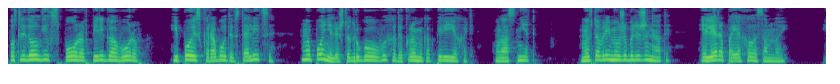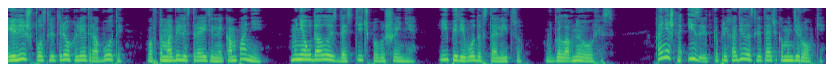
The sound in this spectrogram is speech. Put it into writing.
После долгих споров, переговоров и поиска работы в столице мы поняли, что другого выхода, кроме как переехать, у нас нет. Мы в то время уже были женаты, и Лера поехала со мной. И лишь после трех лет работы в автомобилестроительной компании мне удалось достичь повышения и перевода в столицу, в головной офис. Конечно, изредка приходилось летать в командировки,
